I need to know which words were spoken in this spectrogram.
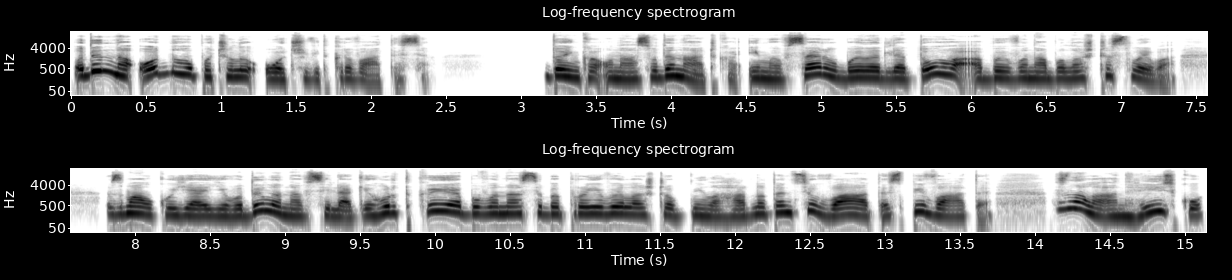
один на одного почали очі відкриватися. Донька у нас одиначка, і ми все робили для того, аби вона була щаслива. Змалку я її водила на всілякі гуртки, аби вона себе проявила, щоб вміла гарно танцювати, співати, знала англійську.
